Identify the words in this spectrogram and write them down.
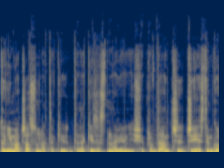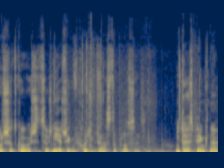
to nie ma czasu na takie, na takie zastanawianie się, prawda? Czy, czy ja jestem gorszy od kogoś, czy coś. Nie, człowiek wychodzi na 100%. Nie? I to jest piękne.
